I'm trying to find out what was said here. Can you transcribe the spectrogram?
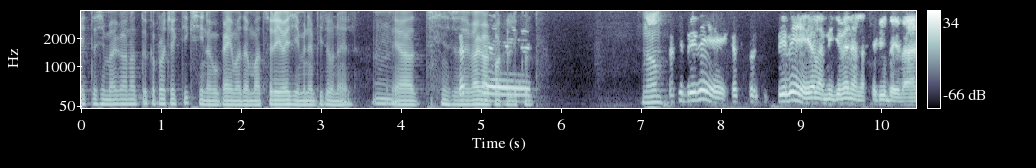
aitasime ka natuke Project X-i nagu käima tõmmata, see oli ju esimene pidu neil Mm. ja see sai väga korralikult. noh, kas see Prive, kas Prive ei ole mingi venelaste klubi või?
